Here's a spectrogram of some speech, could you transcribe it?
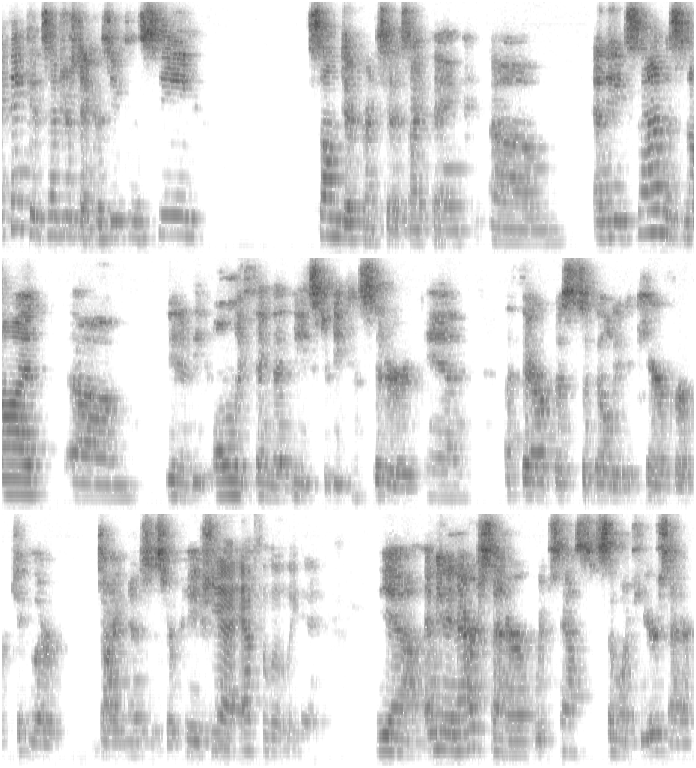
I think it's interesting because you can see some differences. I think, um, and the exam is not. Um, you know the only thing that needs to be considered in a therapist's ability to care for a particular diagnosis or patient. Yeah, absolutely. Yeah, I mean, in our center, which sounds similar to your center,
